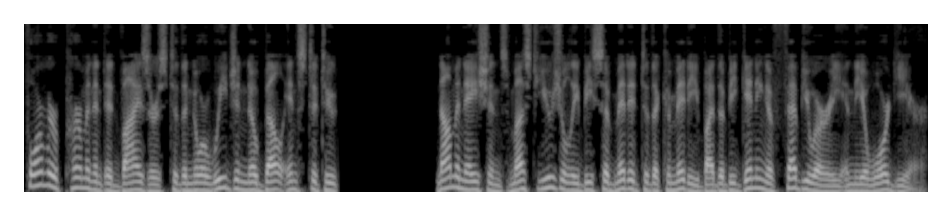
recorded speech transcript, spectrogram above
Former permanent advisors to the Norwegian Nobel Institute. Nominations must usually be submitted to the committee by the beginning of February in the award year.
